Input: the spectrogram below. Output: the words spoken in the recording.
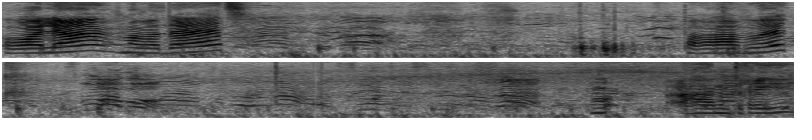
Коля, молодець. Павлик. Слово! М- Андрій. Ей, Ром, відкривайся, Ром! Сам іди, сам іди!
